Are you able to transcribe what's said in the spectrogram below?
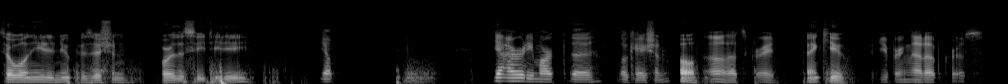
So we'll need a new position for the CTD. Yep. Yeah, I already marked the location. Oh, Oh, that's great. Thank you. Could you bring that up, Chris?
